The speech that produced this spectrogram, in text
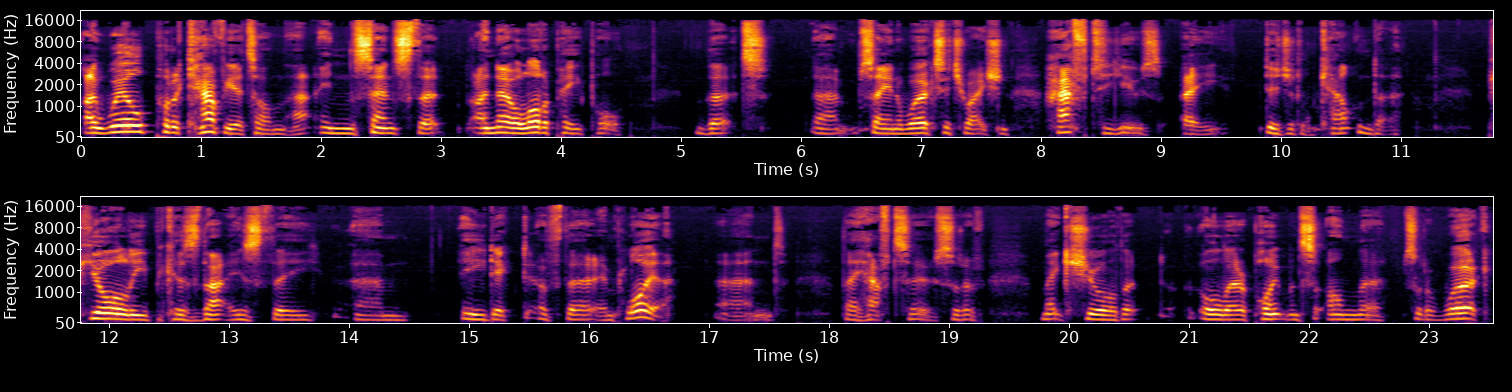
I will put a caveat on that in the sense that I know a lot of people that, um, say, in a work situation, have to use a digital calendar purely because that is the um, edict of their employer, and they have to sort of make sure that all their appointments on the sort of work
